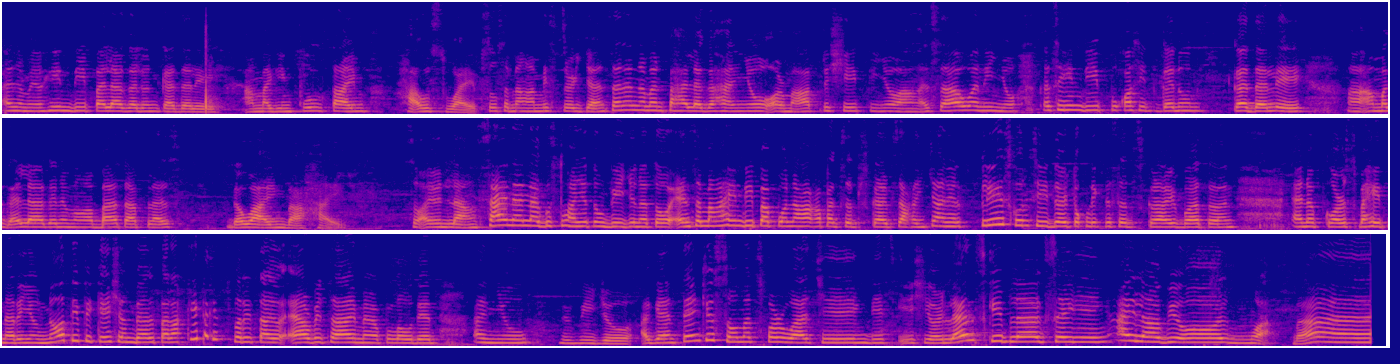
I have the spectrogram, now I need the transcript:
alam mo yun, hindi pala ganun kadali ang maging full-time housewife. So, sa mga mister dyan, sana naman pahalagahan nyo or ma-appreciate nyo ang asawa ninyo kasi hindi po kasi ganun kadali ah, ang mag-alaga ng mga bata plus gawaing bahay. So, ayun lang. Sana nagustuhan nyo itong video na to. And sa mga hindi pa po nakakapag-subscribe sa aking channel, please consider to click the subscribe button. And of course, pahit na rin yung notification bell para kita-kits pa rin tayo every time I uploaded a new video. Again, thank you so much for watching. This is your Lansky Vlog saying, I love you all. Mwah. Bye!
